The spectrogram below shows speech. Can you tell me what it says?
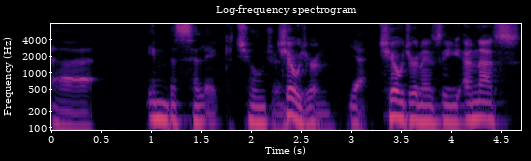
uh, imbecilic children. children Yeah. children is the and that's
